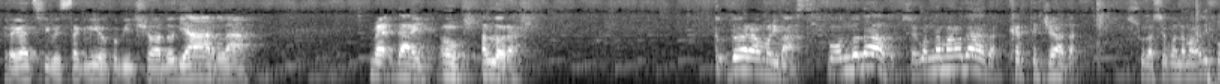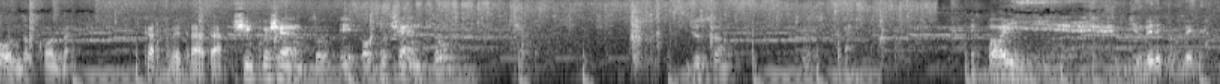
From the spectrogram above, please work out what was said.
Ragazzi, questa Clio comincio ad odiarla. Beh, dai, oh, allora. Dove eravamo rimasti? Fondo dato, seconda mano data, carteggiata sulla seconda mano di fondo con carta vetrata 500 e 800. Giusto? E poi Dio vede e provvede.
